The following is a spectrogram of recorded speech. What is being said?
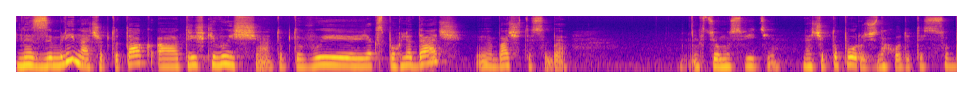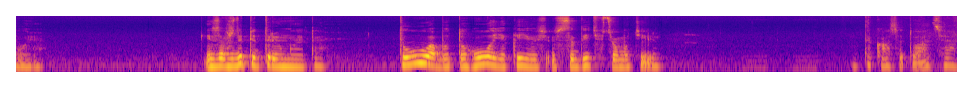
не з землі, начебто так, а трішки вище. Тобто ви, як споглядач, е, бачите себе. в цьому світі, начебто поруч знаходитесь з собою. І завжди підтримуєте ту або того, який сидить в цьому тілі. Така ситуація.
